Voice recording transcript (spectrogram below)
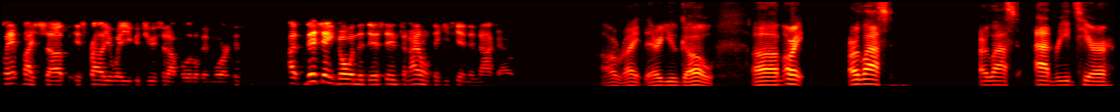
Clamp by sub is probably a way you could juice it up a little bit more because this ain't going the distance, and I don't think he's getting a knockout. All right, there you go. Um, all right, our last, our last ad reads here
